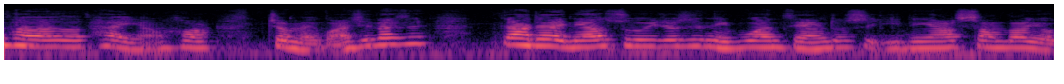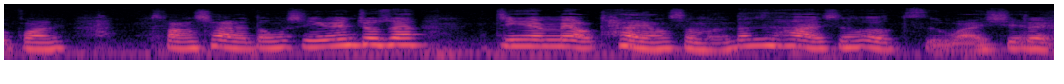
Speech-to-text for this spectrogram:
太太多太阳的话，就没关系。但是大家一定要注意，就是你不管怎样，就是一定要上到有关防晒的东西，因为就算今天没有太阳什么，但是它还是会有紫外线。对，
